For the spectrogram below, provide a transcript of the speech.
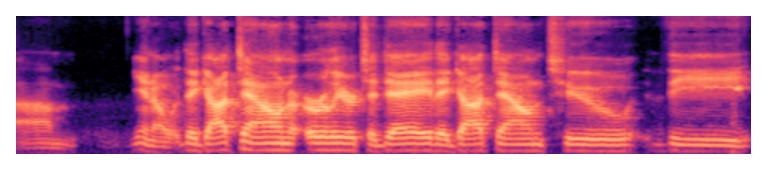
Um, you know, they got down earlier today. They got down to the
